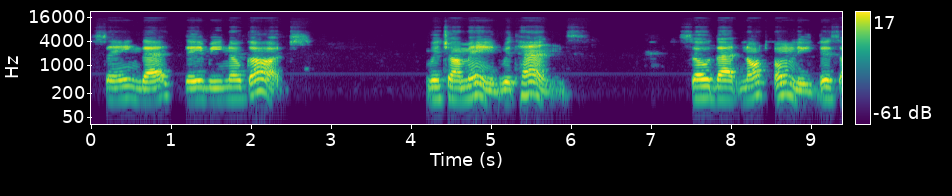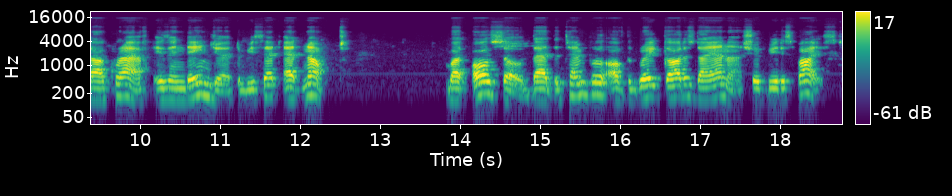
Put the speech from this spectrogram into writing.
saying that they be no gods which are made with hands, so that not only this our craft is in danger to be set at naught, but also that the temple of the great goddess Diana should be despised,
